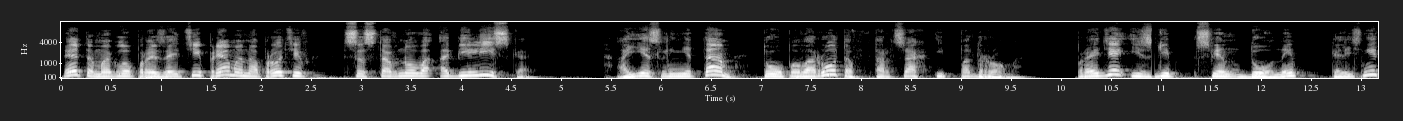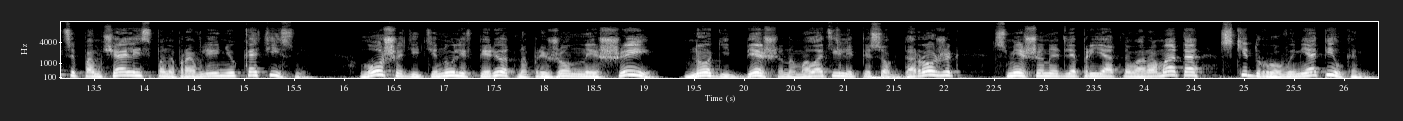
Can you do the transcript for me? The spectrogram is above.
Это могло произойти прямо напротив составного обелиска, а если не там, то у поворотов в торцах ипподрома. Пройдя изгиб Свендоны, колесницы помчались по направлению к Афисме, Лошади тянули вперед напряженные шеи, ноги бешено молотили песок дорожек, смешанный для приятного аромата с кедровыми опилками.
